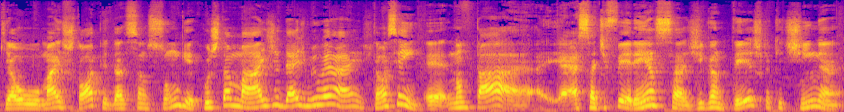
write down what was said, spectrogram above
que é o mais top da Samsung, custa mais de 10 mil reais. Então, assim, é, não tá essa diferença gigantesca que tinha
